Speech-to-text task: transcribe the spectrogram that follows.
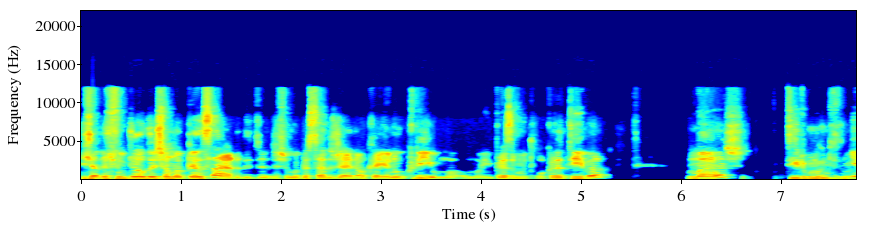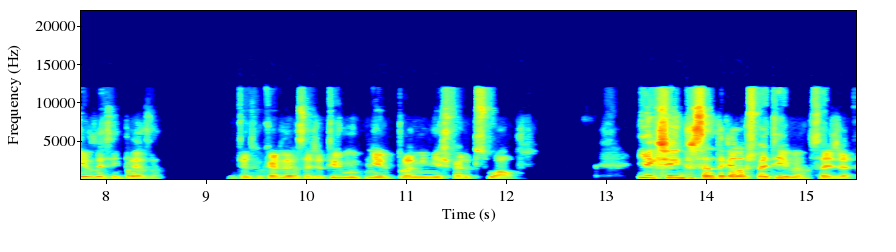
E ele deixa-me a pensar, deixa-me a pensar do género, ok, eu não crio uma, uma empresa muito lucrativa, mas tiro muito dinheiro dessa empresa. Entende o que eu quero dizer? Ou seja, tiro muito dinheiro para a minha esfera pessoal. E achei interessante aquela perspectiva, ou seja,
